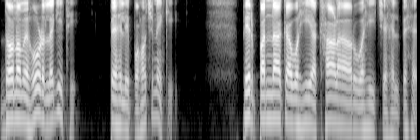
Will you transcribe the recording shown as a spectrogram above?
दोनों में होड़ लगी थी पहले पहुँचने की। फिर पन्ना का वही अखाड़ा और वही चहल पहल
